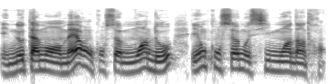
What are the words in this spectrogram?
et notamment en mer, on consomme moins d'eau et on consomme aussi moins d'intrants.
